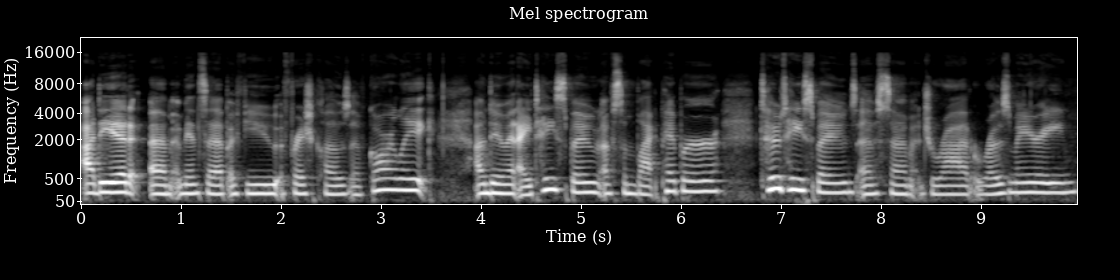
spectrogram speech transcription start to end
I did um, mince up a few fresh cloves of garlic. I'm doing a teaspoon of some black pepper, two teaspoons of some dried rosemary,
